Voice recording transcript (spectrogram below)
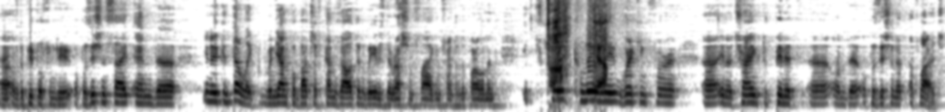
uh, of the people from the opposition side. And uh, you know, you can tell, like when Yanko Bachev comes out and waves the Russian flag in front of the parliament, it's clear, Ah, clearly working for uh, you know trying to pin it uh, on the opposition at, at large.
